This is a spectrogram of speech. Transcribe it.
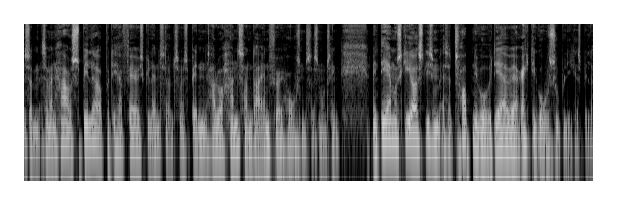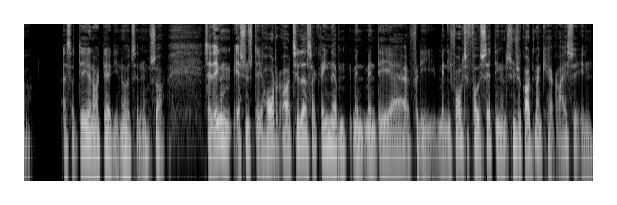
så, så man har jo spillere på det her færøske landshold, som er spændende. Halvor Hansson, der er anfører i Horsens og sådan nogle ting. Men det er måske også ligesom, altså topniveauet, det er at være rigtig gode Superliga-spillere. Altså, det er nok der, de er nået til nu. Så, så jeg ved ikke, om jeg synes, det er hårdt at tillade sig at grine af dem, men, men, det er fordi, men i forhold til forudsætningerne, synes jeg godt, man kan rejse en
